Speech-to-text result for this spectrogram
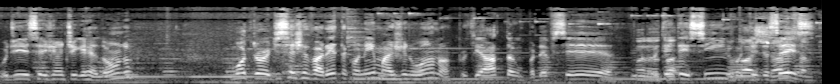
o de CG antigo é redondo. Motor de CG vareta, que eu nem imagino o ano, ó, porque a tampa deve ser Mano, eu tô- 85, eu tô 86. achando, sabe?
